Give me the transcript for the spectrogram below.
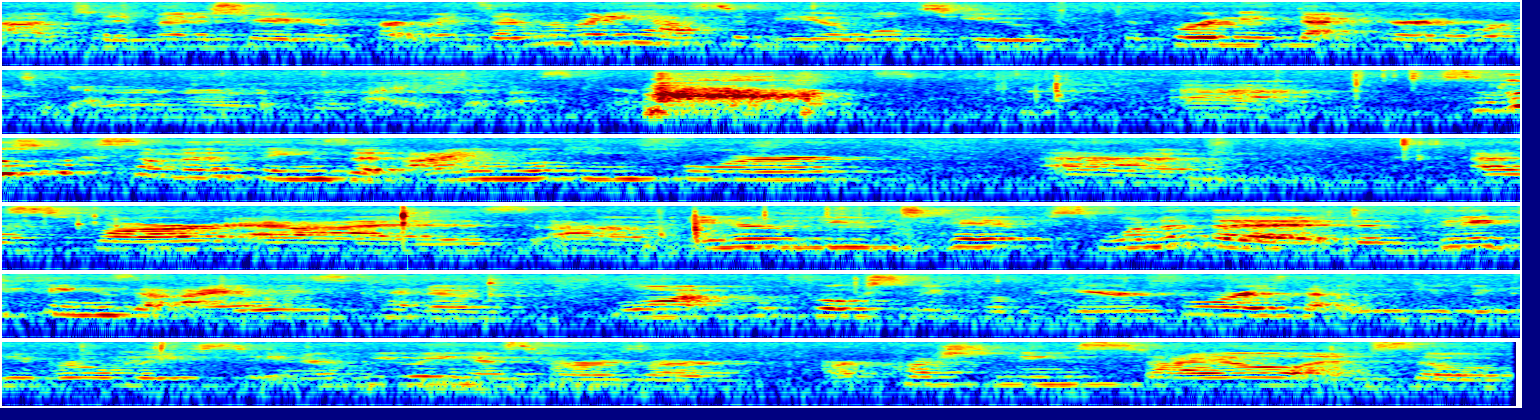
um, to administrative departments. Everybody has to be able to, to coordinate that care and work together in order to provide the best care for patients. Um, so those are some of the things that I am looking for. Um, as far as um, interview tips, one of the, the big things that I always kind of want folks to be prepared for is that we do behavioral-based interviewing as far as our, our questioning style. And so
